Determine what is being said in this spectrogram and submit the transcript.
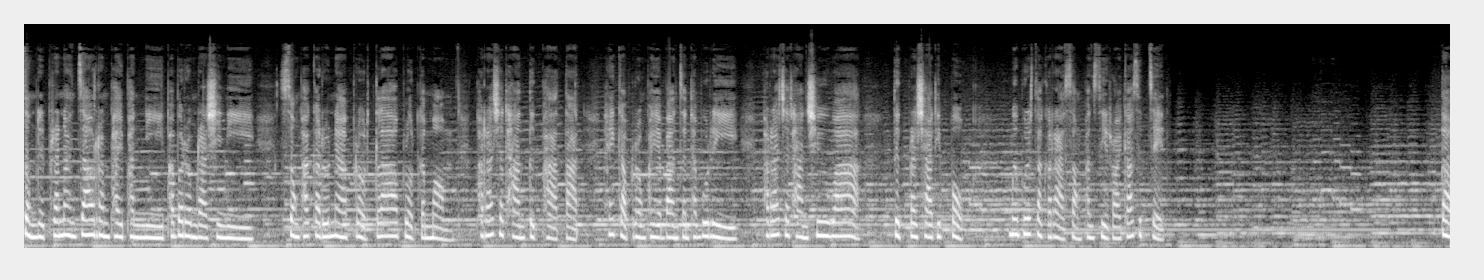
สมเด็จพระนางเจ้ารำไพพันนีพระบรมราชินี ทรงพระกรุณาโปรดเกล้าโปรดกระหม่อม พระราชทานตึกผ่าตัด ให้กับโรงพยาบาลจันทบุรี พระราชทานชื่อว่า ตึกประชาธิปก เมื่อพุทธศักราช 2497 ต่อ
